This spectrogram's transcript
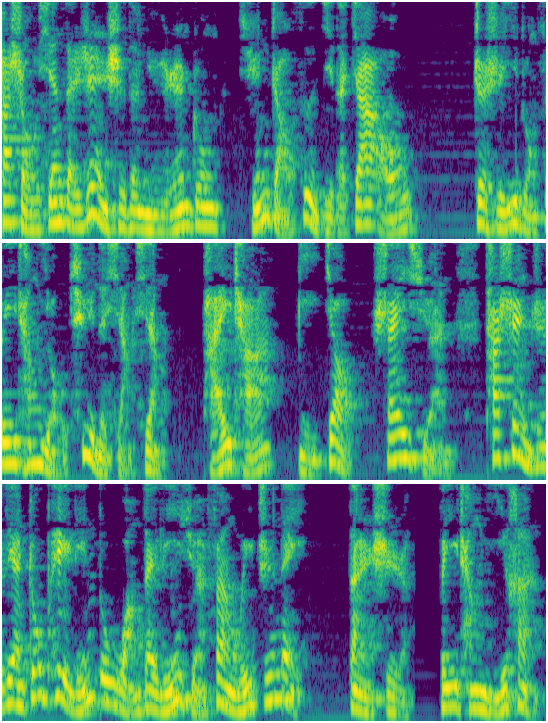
他首先在认识的女人中寻找自己的佳偶，这是一种非常有趣的想象。排查。比较筛选，他甚至连周佩林都往在遴选范围之内，但是非常遗憾，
